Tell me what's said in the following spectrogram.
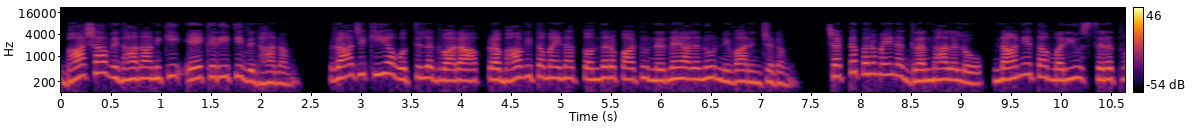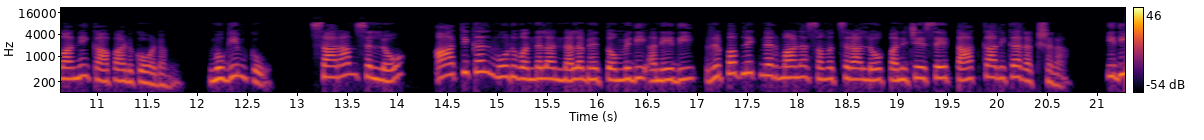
భాషా విధానానికి ఏకరీతి విధానం. రాజకీయ ఒత్తిళ్ళ ద్వారా ప్రభావితమైన తొందరపాటు నిర్ణయాలను నివారించడం. చట్టపరమైన గ్రంథాలలో నాణ్యత మరియు స్థిరత్వాన్ని కాపాడుకోవడం. ముగింపు. సారాంశంలో ఆర్టికల్ మూడు వందల నలభై తొమ్మిది అనేది రిపబ్లిక్ నిర్మాణ సంవత్సరాల్లో పనిచేసే తాత్కాలిక రక్షణ. ఇది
